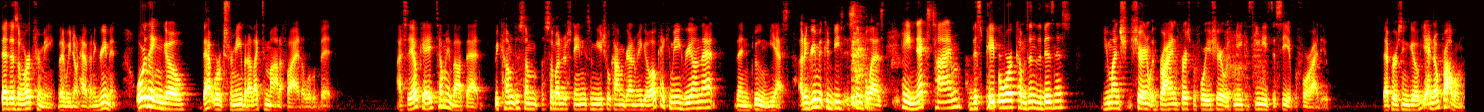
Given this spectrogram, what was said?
"That doesn't work for me." Then we don't have an agreement. Or they can go, "That works for me, but I'd like to modify it a little bit." I say, "Okay, tell me about that." We come to some some understanding, some mutual common ground, and we go, "Okay, can we agree on that?" Then boom, yes. An agreement could be as simple as, "Hey, next time this paperwork comes into the business, do you mind sharing it with Brian first before you share it with me? Because he needs to see it before I do. That person can go, yeah, no problem.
